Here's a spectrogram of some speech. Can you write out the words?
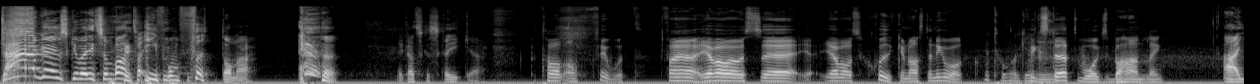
taget ska man liksom bara ta i från fötterna. Jag kanske ska skrika. På tal om fot. Fan, jag, jag, var hos, eh, jag var hos sjukgymnasten igår. Fick stötvågsbehandling. Aj.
